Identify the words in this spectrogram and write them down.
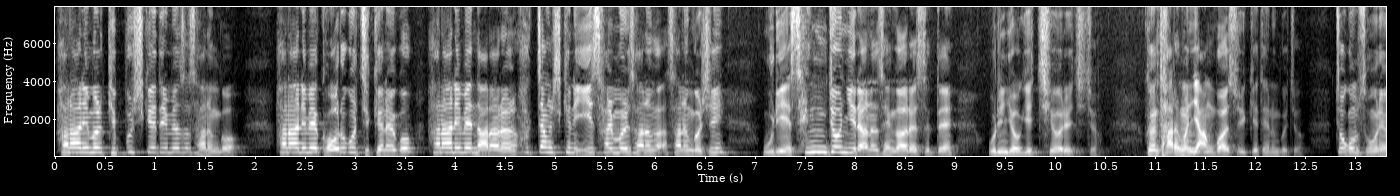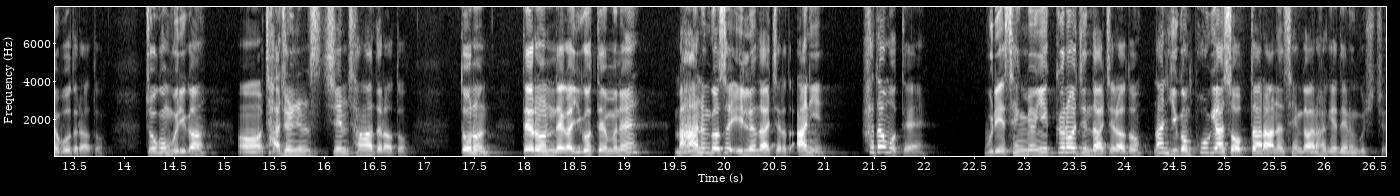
하나님을 기쁘시게 되면서 사는 거, 하나님의 거룩을 지켜내고 하나님의 나라를 확장시키는 이 삶을 사는, 사는 것이 우리의 생존이라는 생각을 했을 때 우린 여기에 치열해지죠. 그건 다른 건 양보할 수 있게 되는 거죠. 조금 손해 보더라도, 조금 우리가 어, 자존심 상하더라도, 또는 때로는 내가 이것 때문에 많은 것을 잃는다 할지라도, 아니 하다못해 우리의 생명이 끊어진다 할지라도 난 이건 포기할 수 없다라는 생각을 하게 되는 것이죠.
